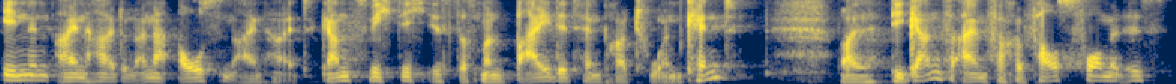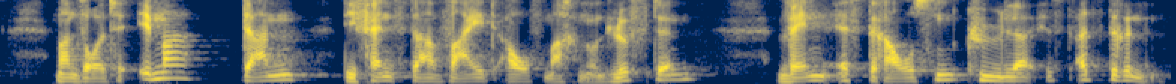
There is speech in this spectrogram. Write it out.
Inneneinheit und einer Außeneinheit. Ganz wichtig ist, dass man beide Temperaturen kennt. Weil die ganz einfache Faustformel ist, man sollte immer dann die Fenster weit aufmachen und lüften, wenn es draußen kühler ist als drinnen.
